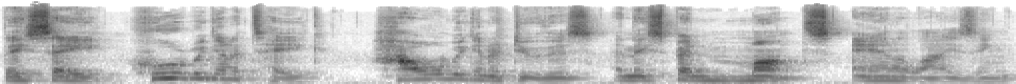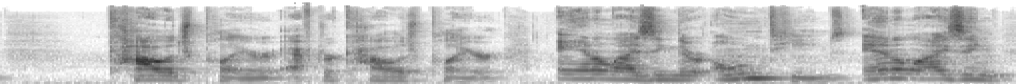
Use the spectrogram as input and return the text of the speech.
They say, who are we going to take? How are we going to do this? And they spend months analyzing college player after college player, analyzing their own teams, analyzing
